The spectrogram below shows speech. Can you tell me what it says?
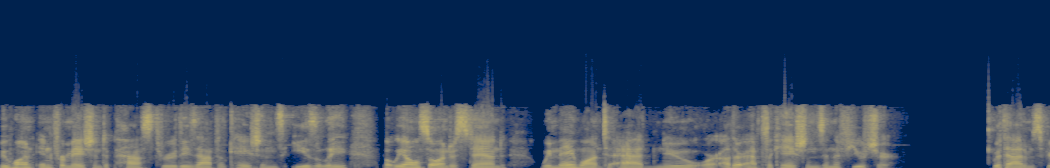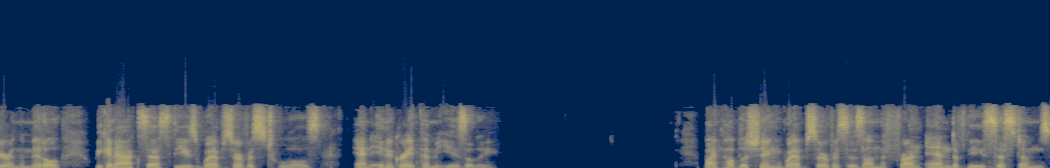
We want information to pass through these applications easily, but we also understand we may want to add new or other applications in the future. With AtomSphere in the middle, we can access these web service tools and integrate them easily. By publishing web services on the front end of these systems,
